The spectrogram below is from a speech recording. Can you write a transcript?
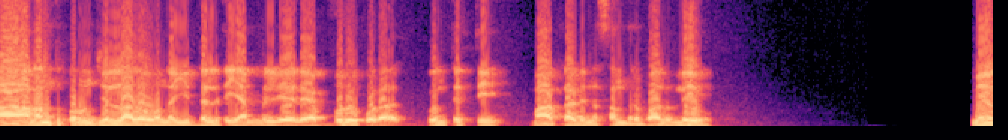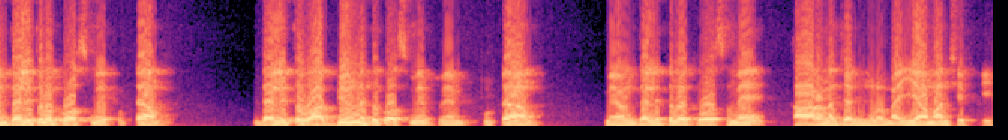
ఆ అనంతపురం జిల్లాలో ఉన్న ఈ దళిత ఎమ్మెల్యేలు ఎవ్వరూ కూడా గొంతెత్తి మాట్లాడిన సందర్భాలు లేవు. మేము దళితుల కోసమే పుట్టాము దళిత అభ్యున్నతి కోసమే మేము పుట్టాం. మేము దళితుల కోసమే కారణ జన్మలం అయ్యామని చెప్పి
